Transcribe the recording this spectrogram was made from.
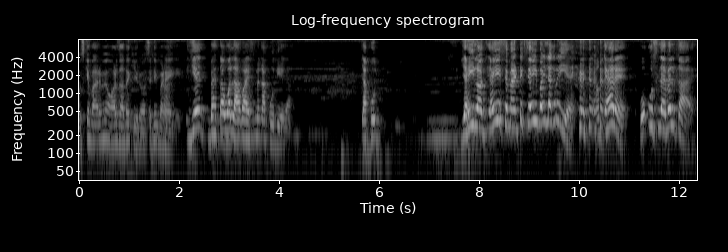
उसके बारे में और ज़्यादा क्यूरियोसिटी बढ़ेगी। ये बहता हुआ लावा इसमें ना कूदिएगा क्या कूद। यही लॉज यही सेमेंटिक्स यही वही लग रही है। हम कह रहे हैं वो उस लेवल का है।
